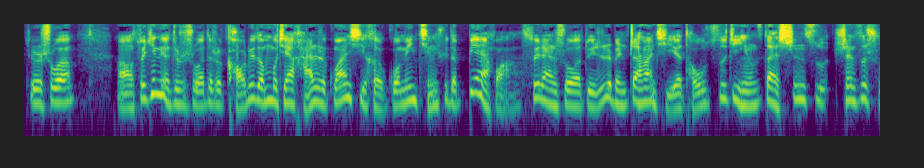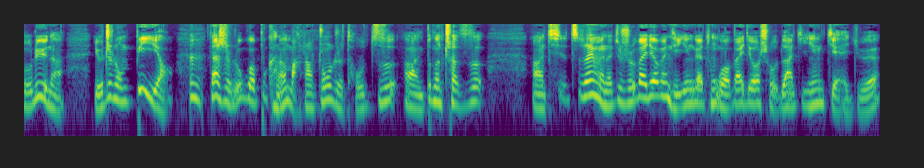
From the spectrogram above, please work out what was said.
就是说啊，最近呢就是说，就是考虑到目前韩日关系和国民情绪的变化，虽然说对日本战犯企业投资进行再深思深思熟虑呢，有这种必要，嗯，但是如果不可能马上终止投资啊，你不能撤资。啊，其认为呢，就是外交问题应该通过外交手段进行解决，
